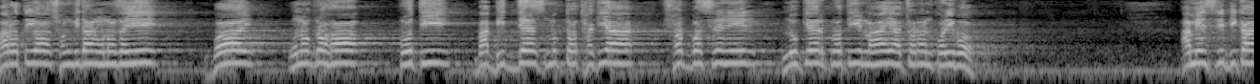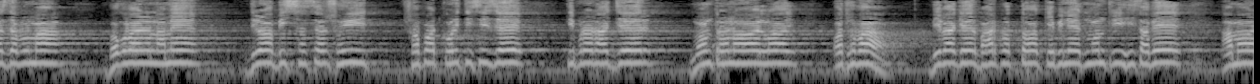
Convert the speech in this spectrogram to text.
ভারতীয় সংবিধান অনুযায়ী বয়, অনুগ্রহ, প্রতি বা বিদ্বেষ মুক্ত থাকিয়া সর্বশ্রেণীর লোকের প্রতি ন্যায় আচরণ করিব। আমি শ্রী বিকাশ দেবর্মা ভগবানের নামে দৃঢ় বিশ্বাসের সহিত শপথ করিতেছি যে ত্রিপুরা রাজ্যের মন্ত্রণালয় অথবা বিভাগের ভারপ্রাপ্ত ক্যাবিনেট মন্ত্রী হিসাবে আমার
